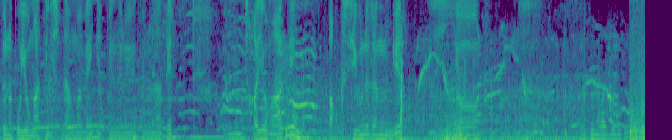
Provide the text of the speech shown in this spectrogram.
ito na po yung ating isdang mameng. Pinirito na natin. Tsaka yung ating paksiw na danggit. Ayun. Ano na.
